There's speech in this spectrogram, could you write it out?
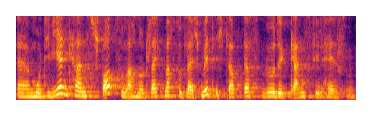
äh, motivieren kannst, Sport zu machen und vielleicht machst du gleich mit, ich glaube, das würde ganz viel helfen.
